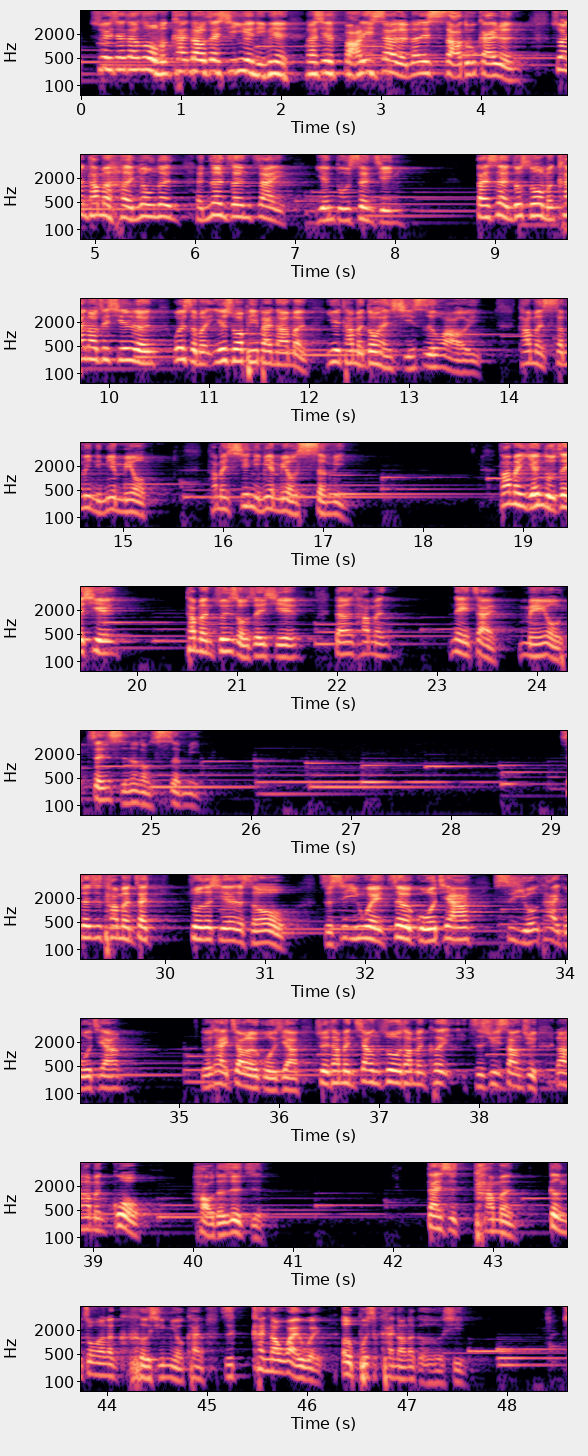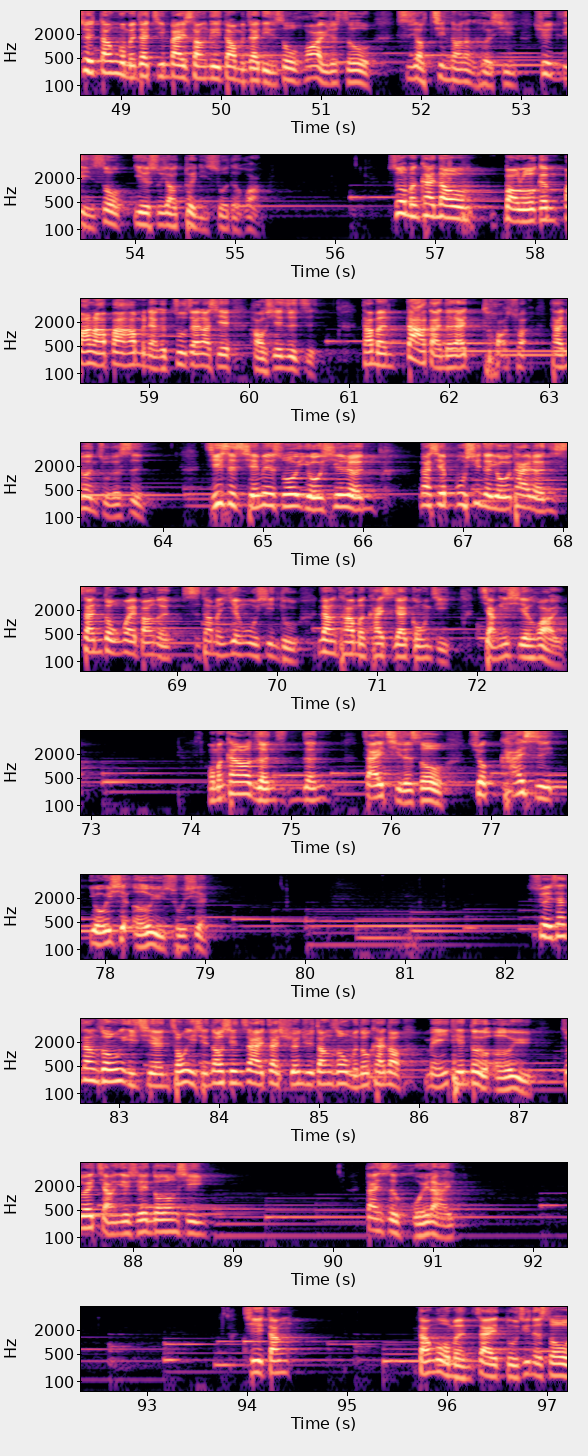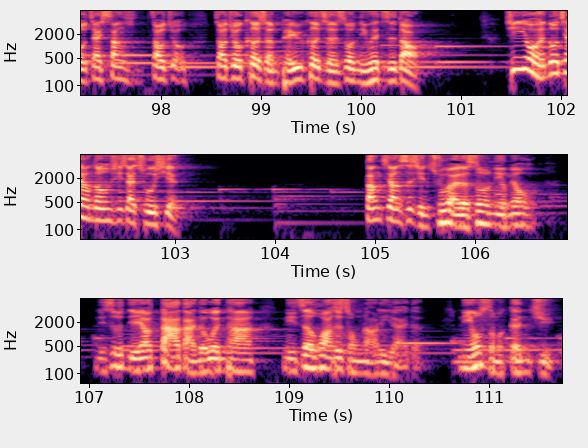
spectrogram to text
所以在当中，我们看到在新约里面那些法利赛人、那些撒都该人，虽然他们很用认、很认真在。研读圣经，但是很多时候我们看到这些人，为什么耶稣要批判他们？因为他们都很形式化而已，他们生命里面没有，他们心里面没有生命。他们研读这些，他们遵守这些，但是他们内在没有真实那种生命。甚至他们在做这些的时候，只是因为这个国家是犹太国家。犹太教的国家，所以他们这样做，他们可以持续上去，让他们过好的日子。但是他们更重要的核心没有看到，只看到外围，而不是看到那个核心。所以，当我们在敬拜上帝，当我们在领受话语的时候，是要进到那个核心，去领受耶稣要对你说的话。所以，我们看到保罗跟巴拿巴他们两个住在那些好些日子，他们大胆的来传传谈论主的事。即使前面说有些人，那些不信的犹太人煽动外邦人，使他们厌恶信徒，让他们开始在攻击，讲一些话语。我们看到人人在一起的时候，就开始有一些耳语出现。所以在当中，以前从以前到现在，在选举当中，我们都看到每一天都有耳语，就会讲有些很多东西。但是回来。其实当当我们在读经的时候，在上造就造就课程、培育课程的时候，你会知道，其实有很多这样东西在出现。当这样事情出来的时候，你有没有？你是不是也要大胆的问他：你这话是从哪里来的？你有什么根据？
